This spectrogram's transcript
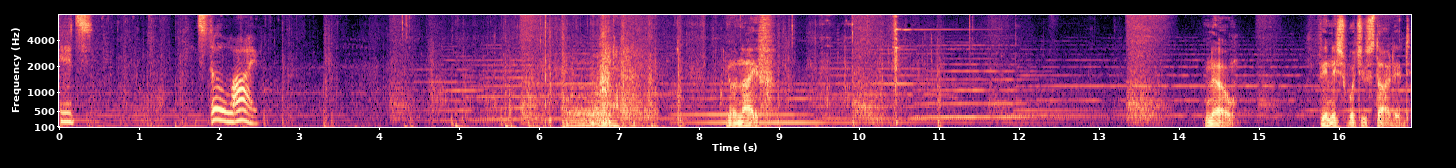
It's... It's still alive. Knife. No. Finish what you started.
